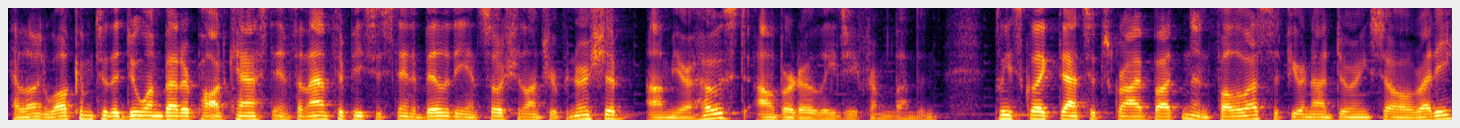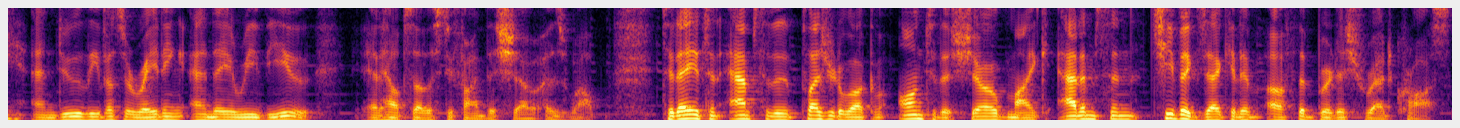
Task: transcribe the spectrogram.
Hello and welcome to the Do One Better podcast in philanthropy, sustainability, and social entrepreneurship. I'm your host, Alberto Lidji from London. Please click that subscribe button and follow us if you're not doing so already, and do leave us a rating and a review. It helps others to find this show as well. Today, it's an absolute pleasure to welcome onto the show Mike Adamson, Chief Executive of the British Red Cross.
